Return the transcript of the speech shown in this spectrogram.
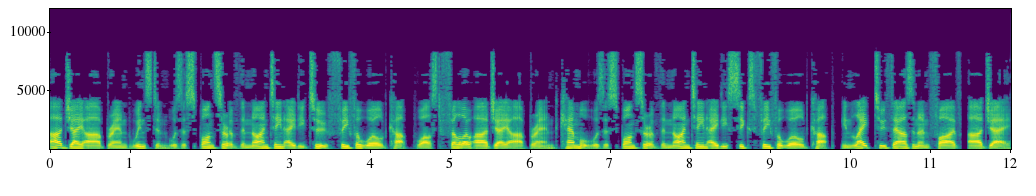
RJR brand Winston was a sponsor of the 1982 FIFA World Cup whilst fellow RJR brand Camel was a sponsor of the 1986 FIFA World Cup. In late 2005, RJ.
